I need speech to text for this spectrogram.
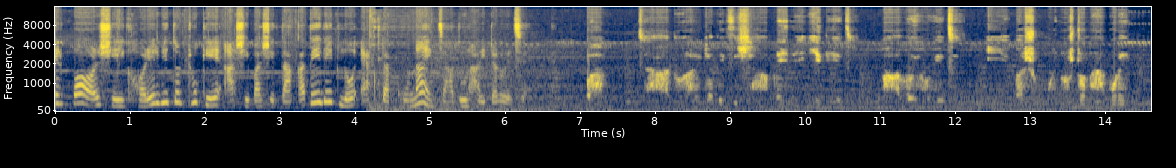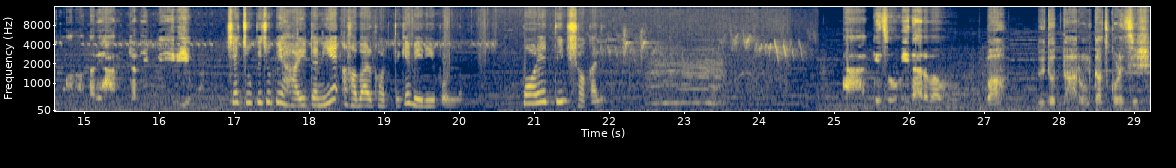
এরপর সেই ঘরের ভিতর ঢুকে আশেপাশে তাকাতেই দেখল একটা কোনায় জাদুর হাড়িটা রয়েছে। বাহ জাদুর হাড়িটা দেখছি সামনেই রেখে দিয়েছে। ভালোই হয়েছে। এবার সময় নষ্ট না করে তাড়াতাড়ি হাড়িটা নিয়ে বেরিয়ে পড়ি। সে চুপি চুপি হাঁড়িটা নিয়ে আবার ঘর থেকে বেরিয়ে পড়ল। পরের দিন সকালে। আগে জমিদার বাবু। বাহ তুই তো দারুণ কাজ করেছিস।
